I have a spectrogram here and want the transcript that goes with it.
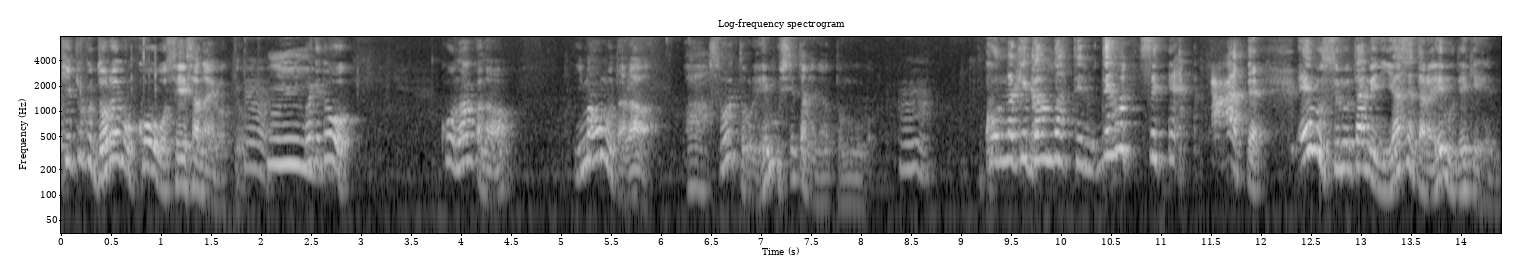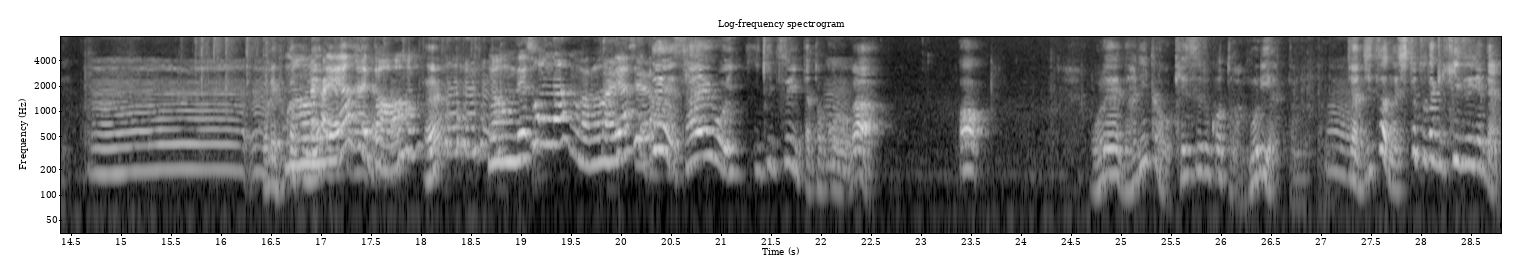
結局どれも功を制さないわけよ、うん。うん。だけどこうなんかな今思ったらああそうやって俺 M してたんやなと思うわ。うんこんだけ頑張ってる。でもせん あーって。M するために痩せたら M できへんねん。うーん。これ深なんで痩せたん？え？なんでそんなのがなんで痩せたん？で最後い行き着いたところが、あ俺何かを削ることは無理やって思ったの、うん。じゃあ実はね一つだけ気づいてたんや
